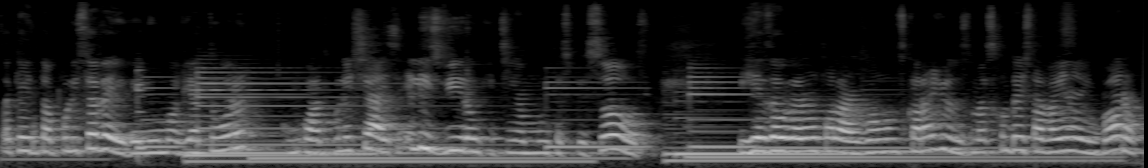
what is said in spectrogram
Só que então a polícia veio, veio uma viatura com quatro policiais. Eles viram que tinha muitas pessoas e resolveram falar, vamos buscar ajuda. Mas quando eles estavam indo embora,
